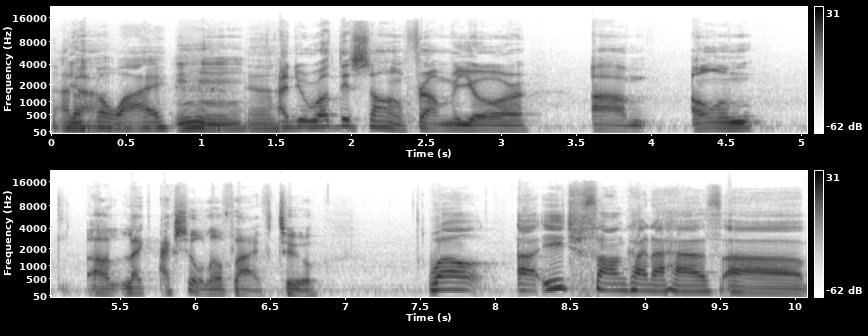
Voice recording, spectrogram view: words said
I yeah. don't know why. Mm-hmm. Yeah. And you wrote this song from your um, own uh, like actual love life too. Well, uh, each song kind of has uh,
